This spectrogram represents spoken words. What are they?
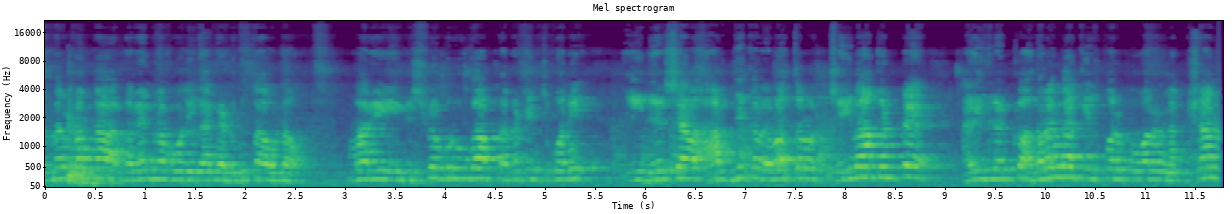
సందర్భంగా నరేంద్ర మోడీ గారిని అడుగుతూ ఉన్నాం. మరి విశ్వగురువుగా ప్రకటించుకొని ఈ దేశ ఆర్థిక వ్యవస్థను చైనా కంటే ఐదు రెట్లు అదనంగా తీసుకొని పోవాలని లక్ష్యాలు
